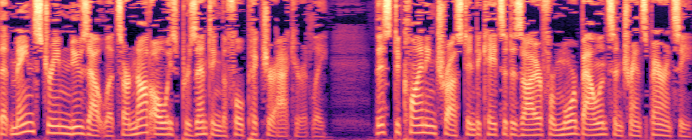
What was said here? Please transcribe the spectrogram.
that mainstream news outlets are not always presenting the full picture accurately. This declining trust indicates a desire for more balance and transparency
